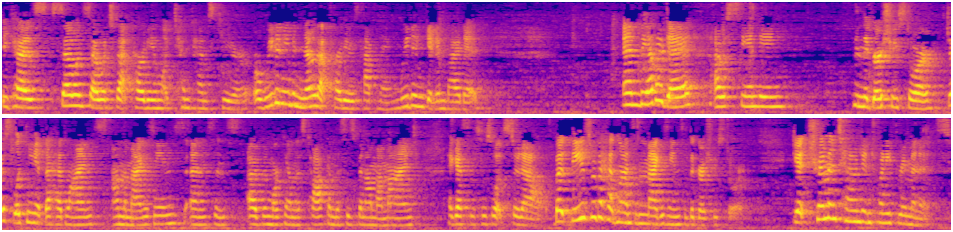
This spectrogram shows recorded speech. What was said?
because so and so went to that party and looked 10 times cuter. Or we didn't even know that party was happening. We didn't get invited. And the other day, I was standing in the grocery store just looking at the headlines on the magazines. And since I've been working on this talk and this has been on my mind, I guess this is what stood out. But these were the headlines in the magazines at the grocery store. Get trim and toned in 23 minutes.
